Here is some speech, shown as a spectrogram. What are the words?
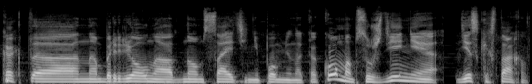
Как-то набрел на одном сайте, не помню на каком, обсуждение детских страхов.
